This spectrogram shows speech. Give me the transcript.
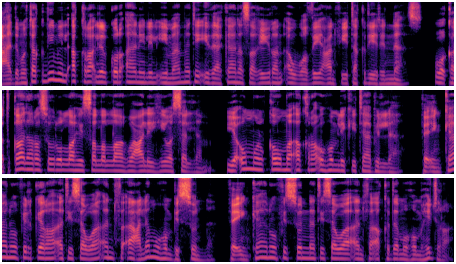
عدم تقديم الأقرأ للقرآن للإمامة إذا كان صغيرا أو وضيعا في تقدير الناس. وقد قال رسول الله صلى الله عليه وسلم يؤم القوم أقرأهم لكتاب الله فإن كانوا في القراءة سواء فأعلمهم بالسنة فإن كانوا في السنة سواء فأقدمهم هجرة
